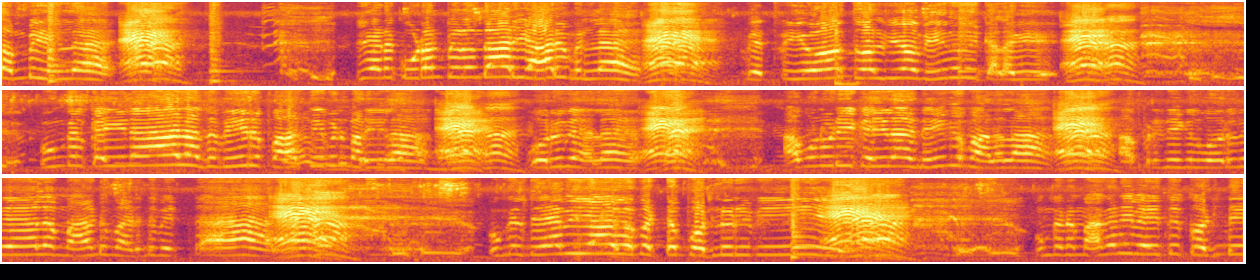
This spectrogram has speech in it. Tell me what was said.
தம்பி இல்ல. எனக்கு உடன் பிறந்தார் யாரும் இல்ல. வெற்றியோ தோல்வியோ வீரனுக்கு அழகு உங்கள் கையினால் அந்த வீர பார்த்திபன் மறையலாம் ஒருவேளை அவனுடைய கையில நீங்க மாளலாம் அப்படி நீங்கள் ஒருவேளை மாண்டு மடிந்து விட்டா உங்கள் தேவியாகப்பட்ட பொன்னுருவி உங்களோட மகனை வைத்துக் கொண்டு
